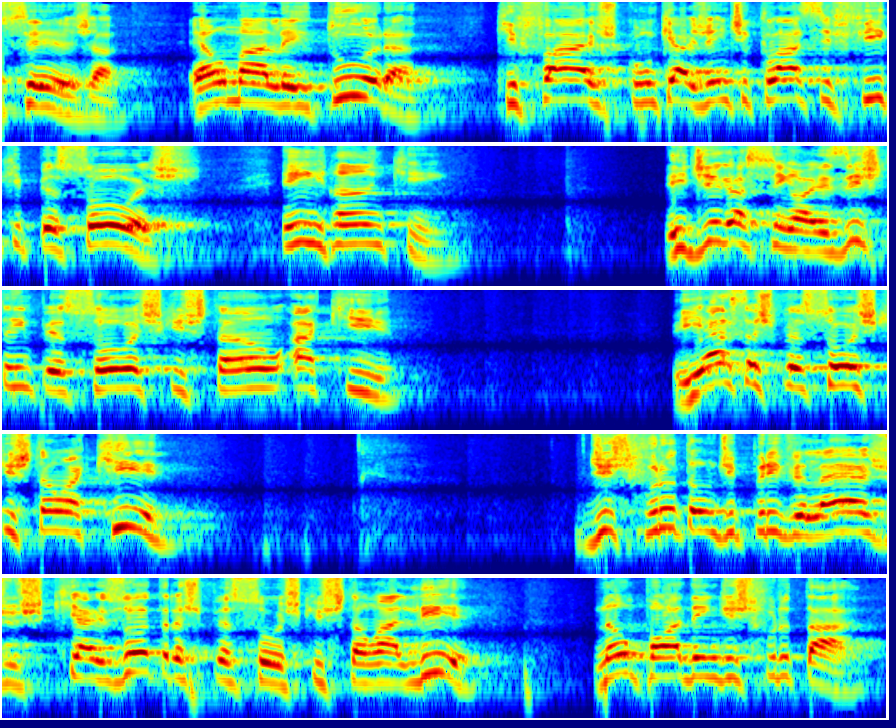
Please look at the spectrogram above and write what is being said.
seja, é uma leitura que faz com que a gente classifique pessoas em ranking. E diga assim: ó, existem pessoas que estão aqui. E essas pessoas que estão aqui desfrutam de privilégios que as outras pessoas que estão ali não podem desfrutar.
